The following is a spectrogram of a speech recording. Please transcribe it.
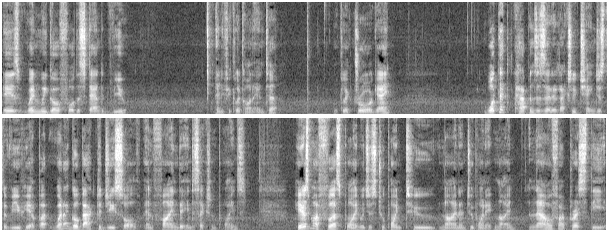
is when we go for the standard view, and if you click on enter, we click draw again, what that happens is that it actually changes the view here. But when I go back to GSolve and find the intersection points, here's my first point, which is 2.29 and 2.89. Now if I press the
